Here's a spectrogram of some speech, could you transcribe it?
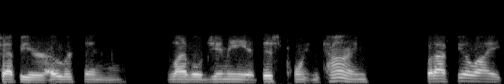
Sheppy or Overton level Jimmy at this point in time, but I feel like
